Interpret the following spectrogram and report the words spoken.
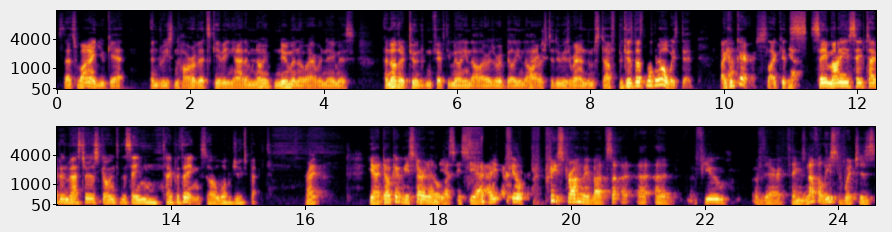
so that's why you get Andreessen Horowitz giving Adam Neumann, or whatever name is another $250 million or a billion dollars right. to do his random stuff because that's what they always did. Like, yeah. who cares? Like, it's yeah. same money, same type of investors going to the same type of thing. So, what would you expect? Right. Yeah. Don't get me started on the SEC. I, I feel pretty strongly about a, uh, uh, a, a few of their things, not the least of which is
